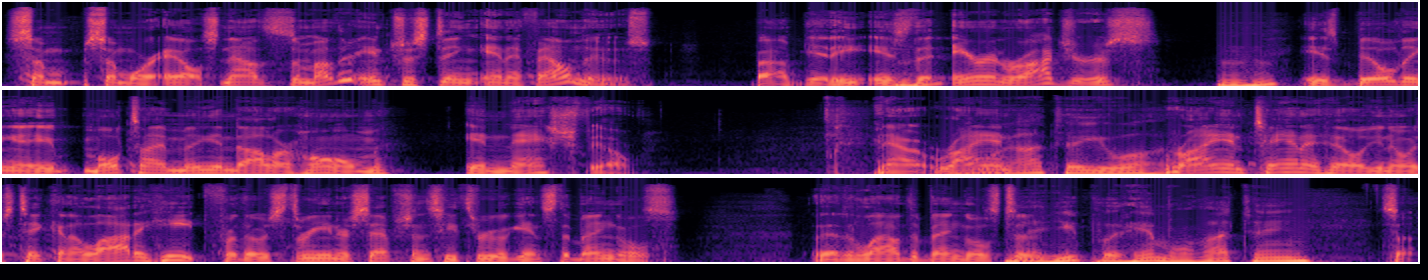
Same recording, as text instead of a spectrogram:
some somewhere else. Now, some other interesting NFL news, Bob Getty, is mm-hmm. that Aaron Rodgers mm-hmm. is building a multi-million dollar home in Nashville. Now, Ryan, Boy, I'll tell you what, Ryan Tannehill, you know, has taken a lot of heat for those three interceptions he threw against the Bengals that allowed the Bengals to. Man, you put him on that team. So,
